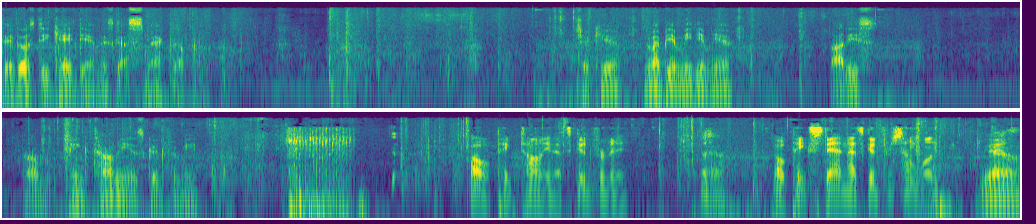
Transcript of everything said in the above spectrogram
there goes DK. Damn, this got smacked up. Check here. There might be a medium here. Bodies. Um, Pink Tommy is good for me. Oh, Pink Tommy, that's good for me. Yeah. Oh, Pink Sten, that's good for someone. Yeah.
